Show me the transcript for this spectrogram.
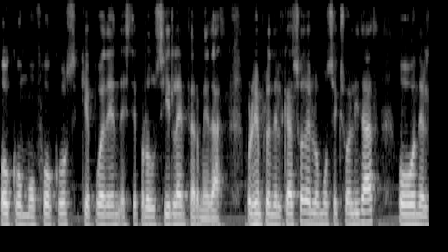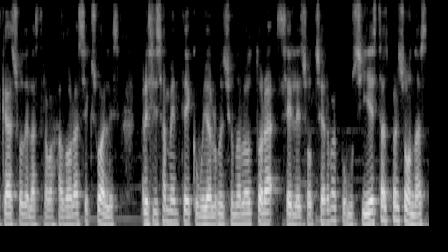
o como focos que pueden este, producir la enfermedad. Por ejemplo, en el caso de la homosexualidad o en el caso de las trabajadoras sexuales, precisamente, como ya lo mencionó la doctora, se les observa como si estas personas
